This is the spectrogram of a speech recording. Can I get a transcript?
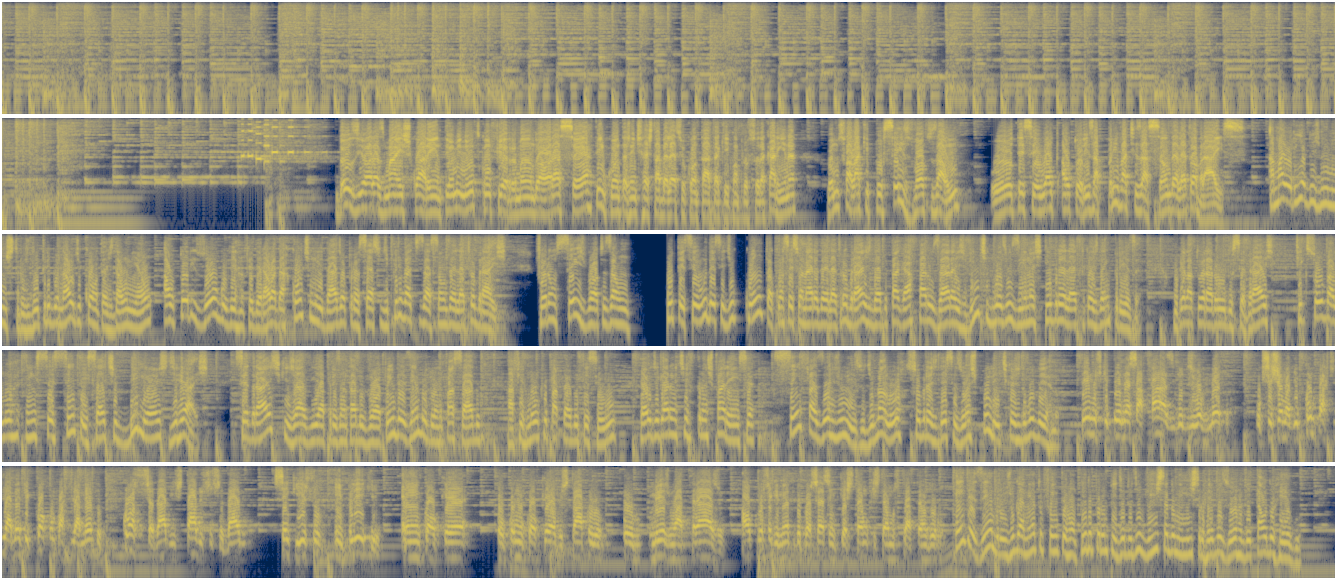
Horas mais 41 minutos, confirmando a hora certa. Enquanto a gente restabelece o contato aqui com a professora Karina, vamos falar que por seis votos a um, o TCU autoriza a privatização da Eletrobras. A maioria dos ministros do Tribunal de Contas da União autorizou o governo federal a dar continuidade ao processo de privatização da Eletrobras. Foram seis votos a um o TCU decidiu quanto a concessionária da Eletrobras deve pagar para usar as 22 usinas hidrelétricas da empresa. O relator Haroldo Cedrais fixou o valor em 67 bilhões de reais. Cedrais, que já havia apresentado o voto em dezembro do ano passado, afirmou que o papel do TCU é o de garantir transparência, sem fazer juízo de valor sobre as decisões políticas do governo. Temos que ter nessa fase do desenvolvimento o que se chama de compartilhamento e co-compartilhamento com a sociedade, Estado e sociedade, sem que isso implique em qualquer ou como qualquer obstáculo ou mesmo atraso ao prosseguimento do processo em questão que estamos tratando. Em dezembro, o julgamento foi interrompido por um pedido de vista do ministro revisor Vital do Rego.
